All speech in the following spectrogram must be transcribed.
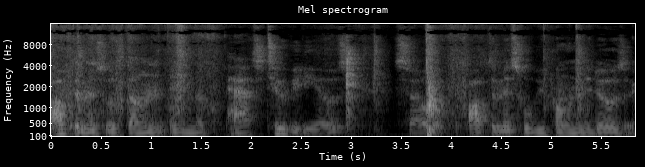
Optimus was done in the past two videos. So Optimus will be pulling the dozer.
